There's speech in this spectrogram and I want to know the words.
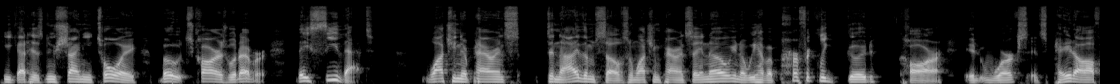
He got his new shiny toy, boats, cars, whatever. They see that, watching their parents deny themselves and watching parents say, no, you know, we have a perfectly good car. It works. It's paid off.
